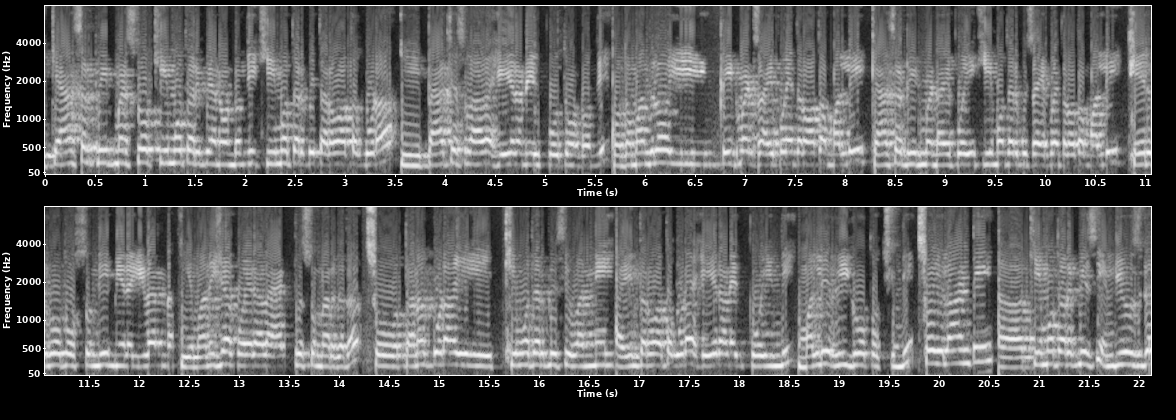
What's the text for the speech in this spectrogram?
ఈ క్యాన్సర్ ట్రీట్మెంట్స్లో కీమోథెరపీ అని ఉంటుంది. కీమోథెరపీ తర్వాత కూడా ఈ ప్యాచెస్ లాగా హెయిర్ అనేది పోతూ ఉంటుంది. కొంతమందిలో ఈ ట్రీట్మెంట్స్ అయిపోయిన తర్వాత మళ్ళీ క్యాన్సర్ ట్రీట్మెంట్ అయిపోయి కీమోథెరపీస్ అయిపోయిన తర్వాత మళ్ళీ హెయిర్ గ్రోత్ వస్తుంది. మీరు ఈవెన్ ఈ మనీషా కొయిరాల యాక్ట్రెస్ ఉన్నారు కదా. సో తనకు కూడా ఈ కీమోథెరపీస్ ఇవన్నీ అయిన తర్వాత కూడా హెయిర్ అనేది పోయింది. మళ్ళీ రీగ్రోత్ వచ్చింది. సో ఇలాంటి కీమోథెరపీస్ ఇండ్యూస్డ్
